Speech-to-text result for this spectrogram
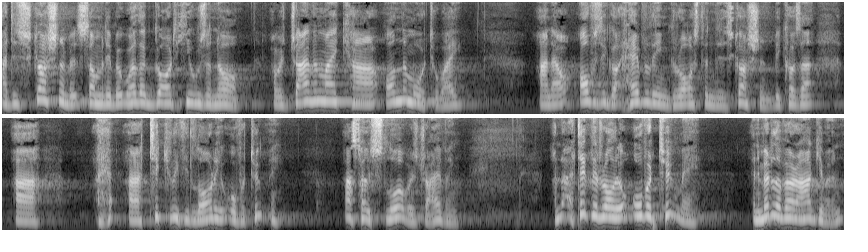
a discussion about somebody about whether God heals or not. I was driving my car on the motorway, and I obviously got heavily engrossed in the discussion because a, articulated lorry overtook me. That's how slow I was driving. And an articulated lorry overtook me in the middle of our argument,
